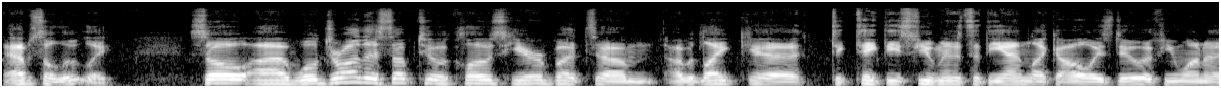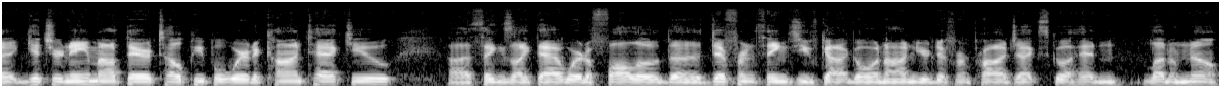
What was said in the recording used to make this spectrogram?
Absolutely. So uh, we'll draw this up to a close here, but um, I would like uh, to take these few minutes at the end, like I always do. If you want to get your name out there, tell people where to contact you, uh, things like that, where to follow the different things you've got going on, your different projects, go ahead and let them know.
